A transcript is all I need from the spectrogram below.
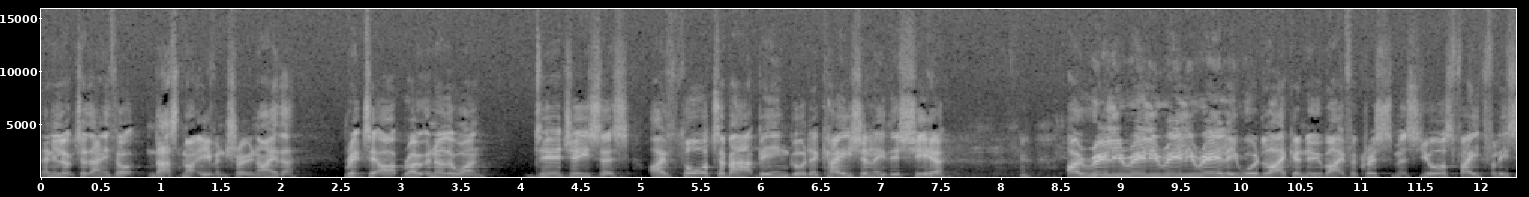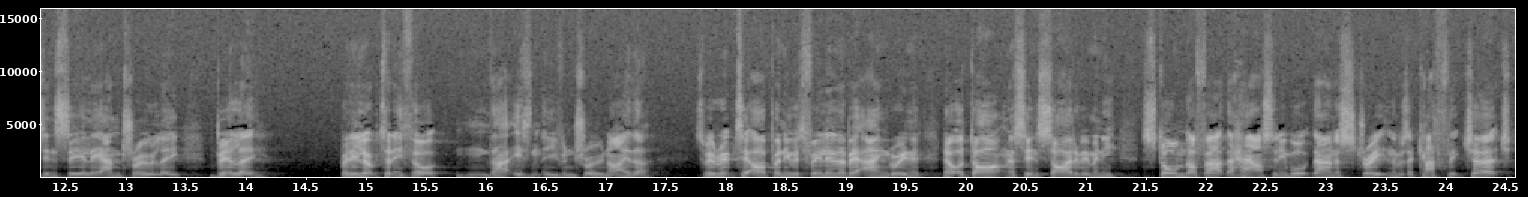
Then he looked at that and he thought, that's not even true neither. Ripped it up, wrote another one. Dear Jesus, I've thought about being good occasionally this year. I really, really, really, really would like a new bike for Christmas. Yours faithfully, sincerely, and truly, Billy. But he looked and he thought, "Mm, that isn't even true neither. So he ripped it up and he was feeling a bit angry and a little darkness inside of him. And he stormed off out the house and he walked down the street and there was a Catholic church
